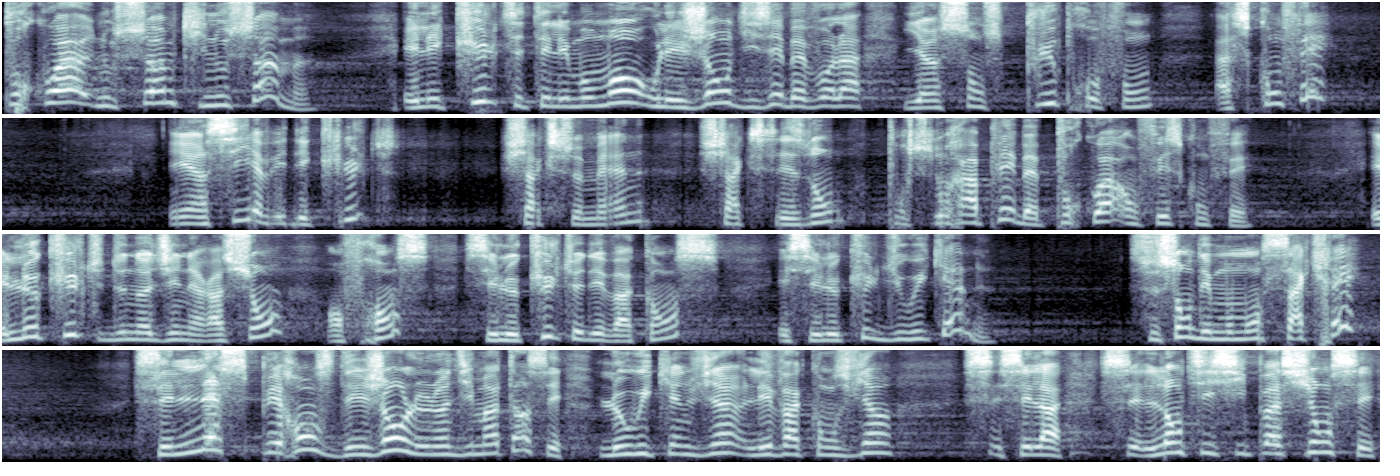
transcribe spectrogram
Pourquoi nous sommes qui nous sommes? Et les cultes, c'était les moments où les gens disaient, ben voilà, il y a un sens plus profond à ce qu'on fait. Et ainsi, il y avait des cultes chaque semaine, chaque saison, pour se rappeler ben, pourquoi on fait ce qu'on fait. Et le culte de notre génération, en France, c'est le culte des vacances et c'est le culte du week-end. Ce sont des moments sacrés. C'est l'espérance des gens le lundi matin. C'est le week-end vient, les vacances viennent. C'est l'anticipation, c'est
